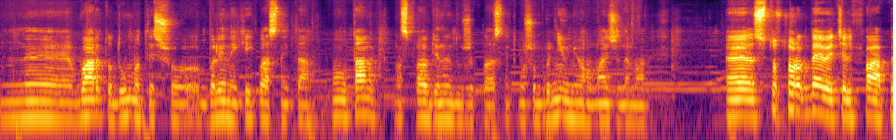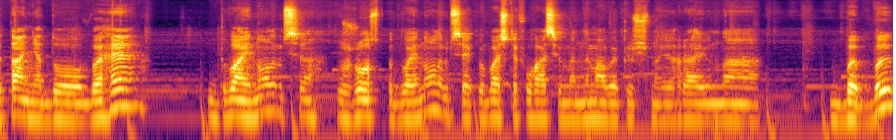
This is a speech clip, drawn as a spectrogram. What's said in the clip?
не варто думати, що блін, який класний танк. Ну, танк насправді не дуже класний, тому що броні в нього майже нема. Е, 149 альфа питання до ВГ. 2 і нолимся. Жорстко 2 і нолимся. Як ви бачите, фугасів в мене нема виключно. Я граю на ББ.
